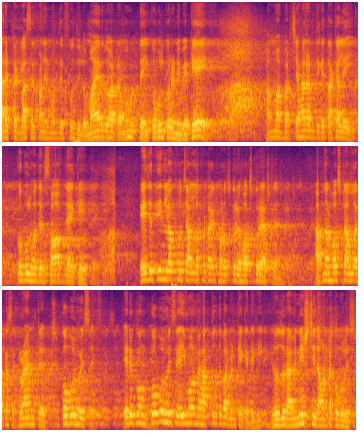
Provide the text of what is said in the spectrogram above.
আরেকটা গ্লাসের পানির মধ্যে ফু দিল। মায়ের দোয়াটা মুহূর্তেই কবুল করে নিবে কে? আম্মা আব্বার চেহারার দিকে তাকালেই কবুল হজের সওয়াব দেয় কে? এই যে তিন লক্ষ, চার লক্ষ টাকা খরচ করে হজ করে আসলেন, আপনার হজটা আল্লাহর কাছে গ্রান্টেড কবুল হয়েছে এরকম কবুল হয়েছে এই মর্মে হাত তুলতে পারবেন কে কে? দেখি। হুজুর, আমি নিশ্চিত আমারটা কবুল হয়েছে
